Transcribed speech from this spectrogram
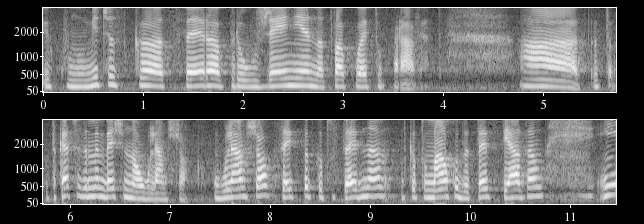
економическа сфера, приложение на това, което правят. А, така че за мен беше много голям шок. Голям шок, всеки път като седна, като малко дете сядам и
